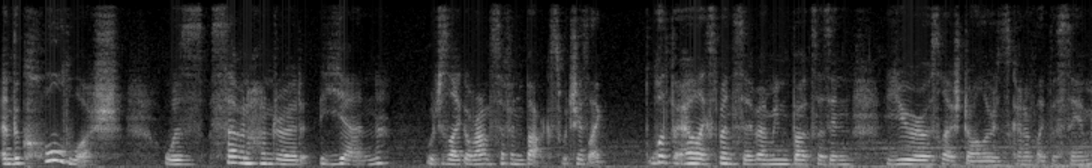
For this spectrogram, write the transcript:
And the cold wash was 700 yen, which is like around seven bucks, which is like what the hell expensive. I mean bucks as in euro slash dollars, it's kind of like the same.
